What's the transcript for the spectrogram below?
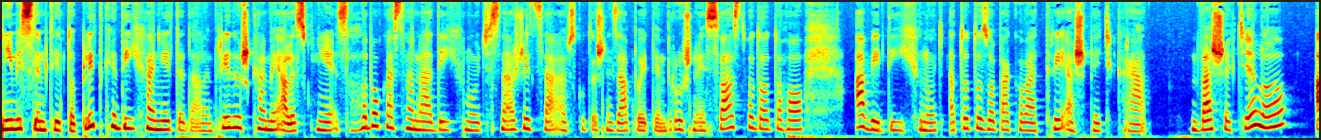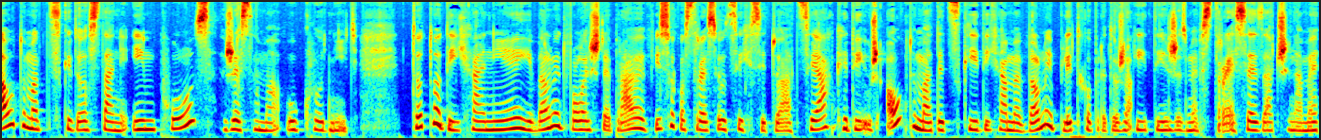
Nemyslím tieto plitké dýchanie, teda len prieduškami, ale skôr zhlboka sa nadýchnuť, snažiť sa až skutočne zapojiť ten brúšny svalstvo do toho a vydýchnuť a toto zopakovať 3 až 5 krát. Vaše telo automaticky dostane impuls, že sa má ukludniť. Toto dýchanie je veľmi dôležité práve v vysokostresujúcich situáciách, kedy už automaticky dýchame veľmi plitko, pretože tým, že sme v strese, začíname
